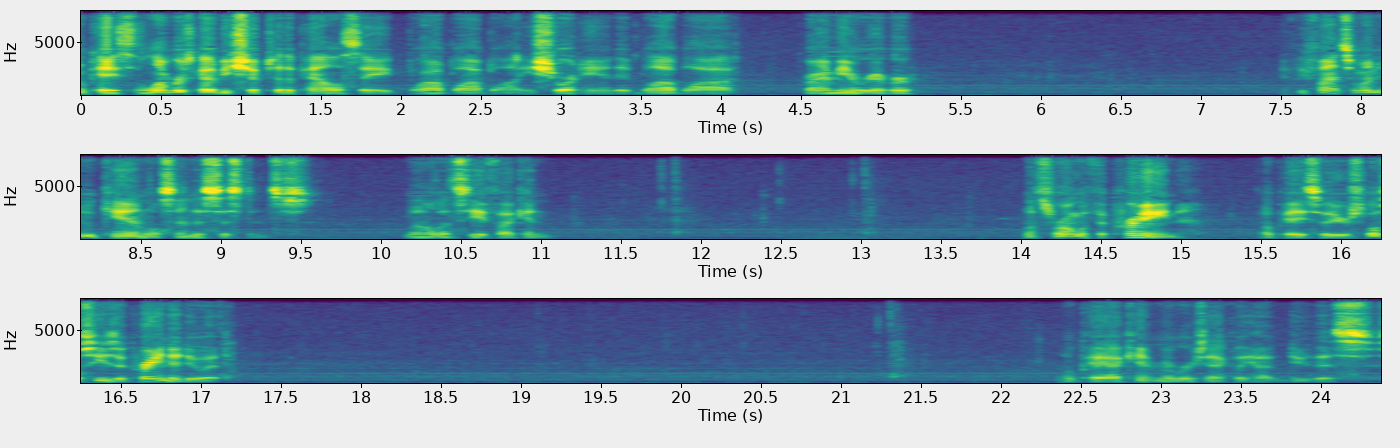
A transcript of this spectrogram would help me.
Okay, so the lumber's got to be shipped to the Palisade. Blah, blah, blah. He's short-handed. Blah, blah. Crimea River. If we find someone who can, we'll send assistance. Well, let's see if I can... What's wrong with the crane? Okay, so you're supposed to use a crane to do it. Okay, I can't remember exactly how to do this.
